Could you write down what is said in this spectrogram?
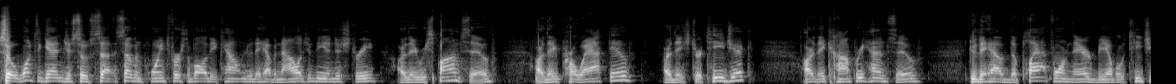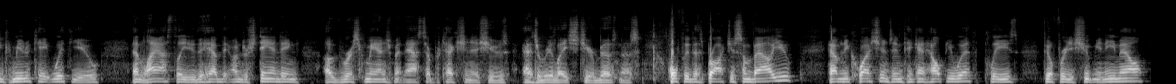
So once again, just so seven points. First of all, the accountant, do they have a knowledge of the industry? Are they responsive? Are they proactive? Are they strategic? Are they comprehensive? Do they have the platform there to be able to teach and communicate with you? And lastly, do they have the understanding of risk management and asset protection issues as it relates to your business? Hopefully, this brought you some value. Have any questions, anything I can help you with, please feel free to shoot me an email.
